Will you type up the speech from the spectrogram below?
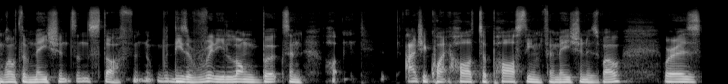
wealth of nations and stuff and these are really long books and actually quite hard to pass the information as well. Whereas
